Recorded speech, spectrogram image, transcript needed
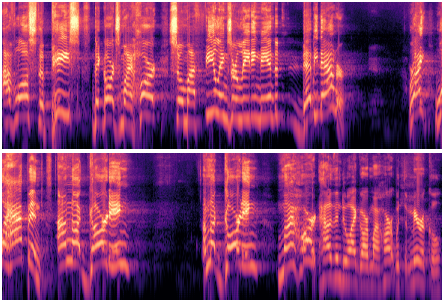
I've lost the peace that guards my heart, so my feelings are leading me into Debbie Downer. Right? What happened? I'm not guarding. I'm not guarding my heart. How then do I guard my heart with the miracle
